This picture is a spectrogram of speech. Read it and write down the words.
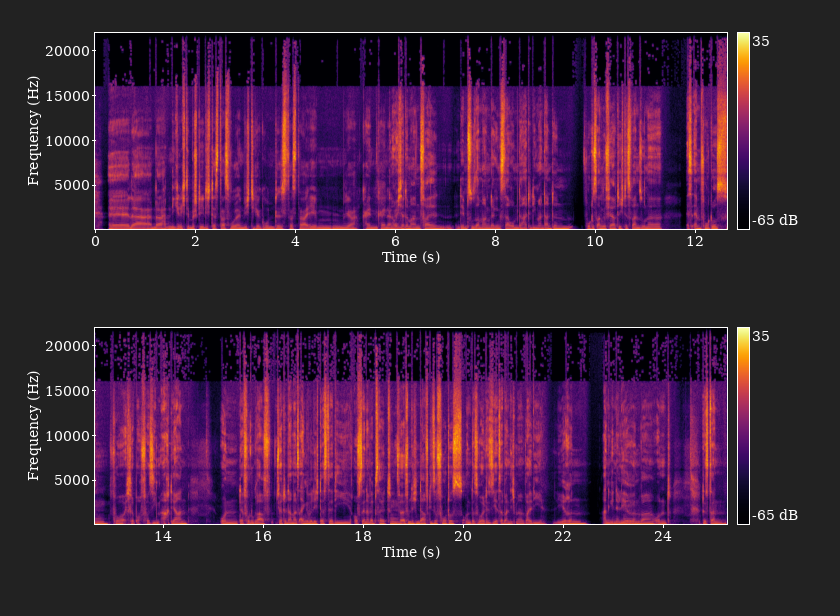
äh, da, da hatten die Gerichte bestätigt, dass das wohl ein wichtiger Grund ist, dass da eben ja kein keine. Genau, ich hatte mal einen Fall in dem Zusammenhang, da ging es darum, da hatte die Mandantin Fotos angefertigt, das waren so eine SM-Fotos Mhm. vor, ich glaube auch vor sieben, acht Jahren. Und der Fotograf, sie hatte damals eingewilligt, dass der die auf seiner Website Mhm. veröffentlichen darf, diese Fotos. Und das wollte sie jetzt aber nicht mehr, weil die Lehrerin, angehende Mhm. Lehrerin war und das dann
